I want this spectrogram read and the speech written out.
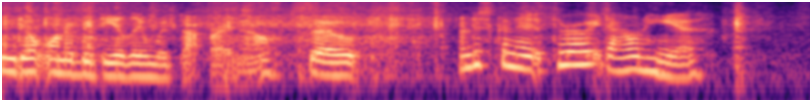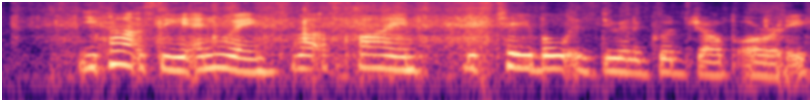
we don't want to be dealing with that right now. So I'm just going to throw it down here. You can't see it anyway, so that's fine. This table is doing a good job already.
